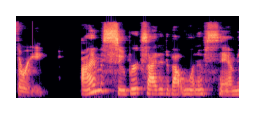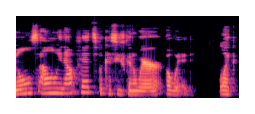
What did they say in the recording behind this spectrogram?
three. I'm super excited about one of Samuel's Halloween outfits because he's going to wear a wig. Like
